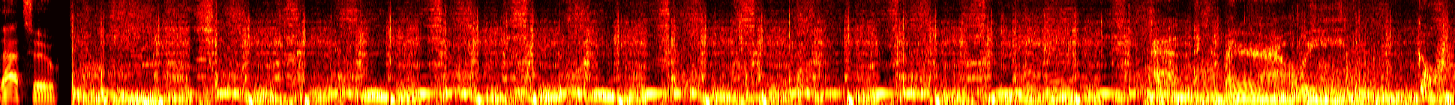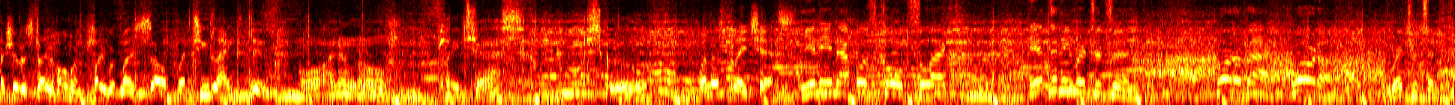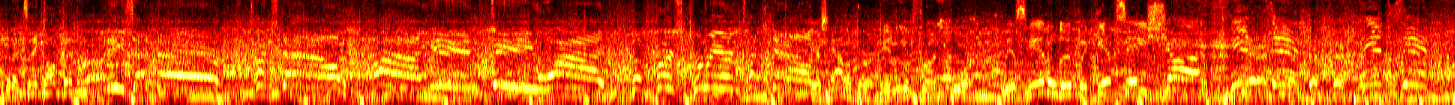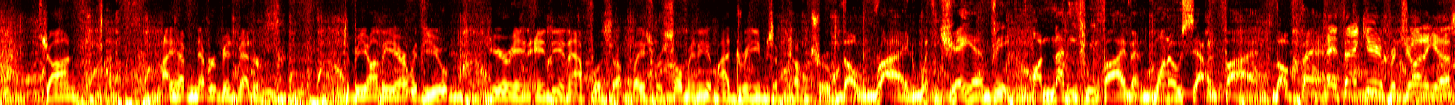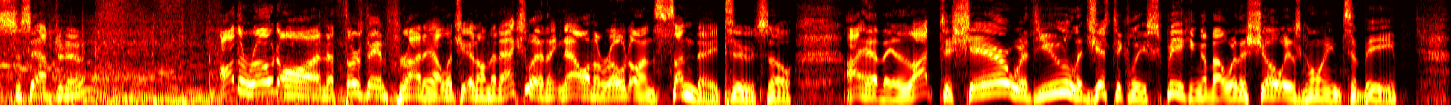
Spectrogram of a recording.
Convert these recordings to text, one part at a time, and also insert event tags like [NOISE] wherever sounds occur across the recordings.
That's who. And here we go. I should have stayed home and played with myself. What do you like to do? Oh, I don't know. Play chess, screw. Well, let's play chess. The Indianapolis Colts select Anthony Richardson, quarterback, Florida. Richardson going to take off and run. He's in there. Touchdown! I-N-D-Y. The first career touchdown. Here's Halliburton into the front court. Mishandled it, but gets a shot. Hits it! [LAUGHS] Hits it! John, I have never been better to be on the air with you here in Indianapolis, a place where so many of my dreams have come true. The Ride with JMV on 93.5 and 107.5. The Fan. Hey, thank you for joining us this afternoon. On the road on Thursday and Friday. I'll let you in on that. Actually, I think now on the road on Sunday, too. So I have a lot to share with you, logistically speaking, about where this show is going to be.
